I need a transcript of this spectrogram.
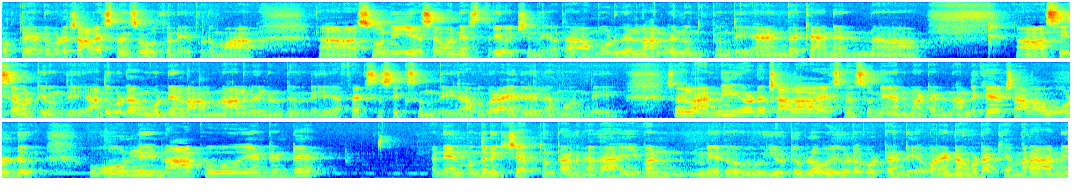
కొత్త అన్నీ కూడా చాలా ఎక్స్పెన్సివ్ అవుతున్నాయి. ఇప్పుడు మా Sony A seven S three వచ్చింది కదా మూడు వేలు నాలుగు వేలు ఉంటుంది. అండ్ క్యానన్ సి సెవెంటీ ఉంది. అది కూడా మూడు నెలలు నాలుగు వేలు ఉంటుంది. ఎఫ్ఎక్స్ సిక్స్ ఉంది. అవి కూడా ఐదు వేలు ఏమో ఉంది. సో ఇలా అన్నీ కూడా చాలా ఎక్స్పెన్సివ్ ఉన్నాయి అనమాట అందుకే చాలా ఓల్డ్ ఓన్లీ నాకు ఏంటంటే నేను ముందు నీకు చెప్తుంటాను కదా ఈవెన్ మీరు యూట్యూబ్లో పోయి కూడా కొట్టండి. ఎవరైనా కూడా కెమెరా అని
